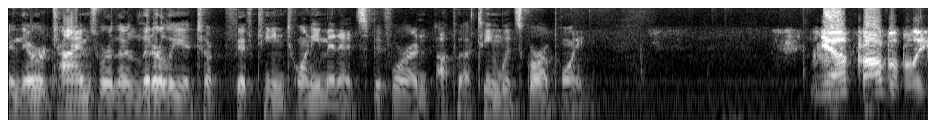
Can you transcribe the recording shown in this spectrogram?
And there were times where there literally it took 15, 20 minutes before a, a, a team would score a point. Yeah, probably.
